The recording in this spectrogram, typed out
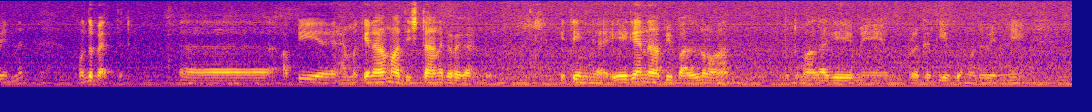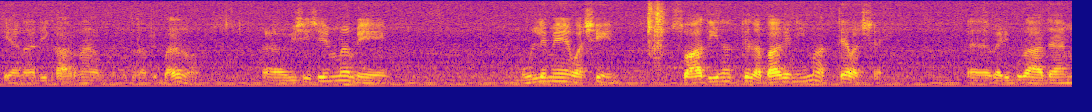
වෙන්න හොඳ පැත්තට. අ, අපි හැම කෙනාම අදිෂ්ඨාන කරගන්න ඕනේ. ඉතින් ඒ ගැන අපි බලනවා ඔබතුමාලගේ මේ ප්‍රගතිය කොහොමද වෙන්නේ ඒ අනාදී කාරණා මෙතන අපි බලනවා. අ, විශේෂයෙන්ම මේ මූල්‍යමය වශයෙන් ස්වාධීනත්වය ලබා ගැනීම අත්‍යවශ්‍යයි. අ, වැඩිපුර ආදායම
